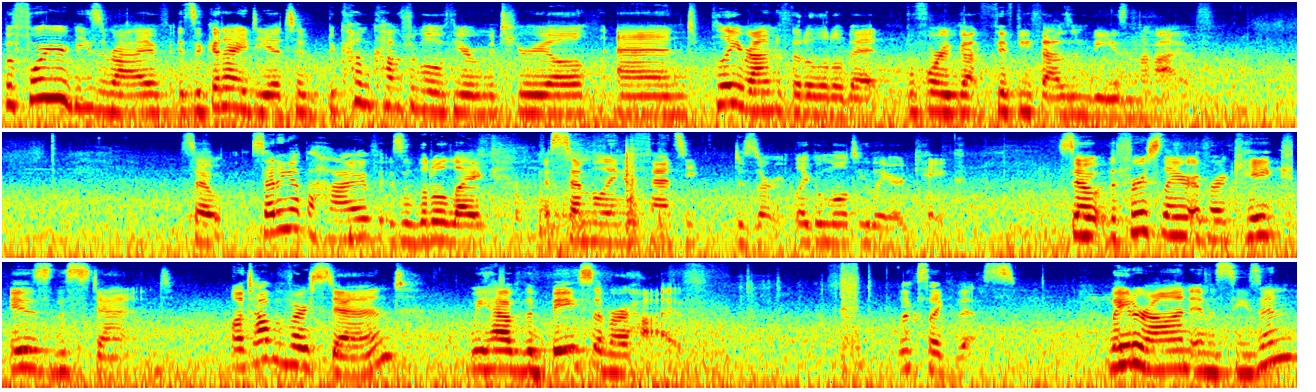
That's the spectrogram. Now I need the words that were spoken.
Before your bees arrive, it's a good idea to become comfortable with your material and play around with it a little bit before you've got 50,000 bees in the hive. So setting up a hive is a little like assembling a fancy dessert, like a multi-layered cake. So the first layer of our cake is the stand. On top of our stand, we have the base of our hive. Looks like this. Later on in the season,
